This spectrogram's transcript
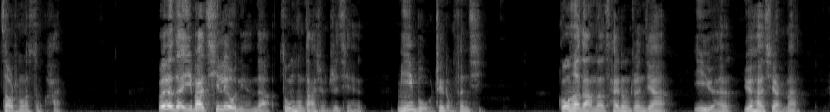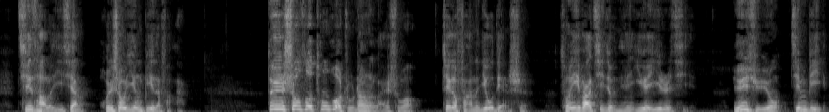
造成了损害。为了在1876年的总统大选之前弥补这种分歧，共和党的财政专家议员约翰希尔曼起草了一项回收硬币的法案。对于收缩通货主张者来说，这个法案的优点是从1879年1月1日起，允许用金币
